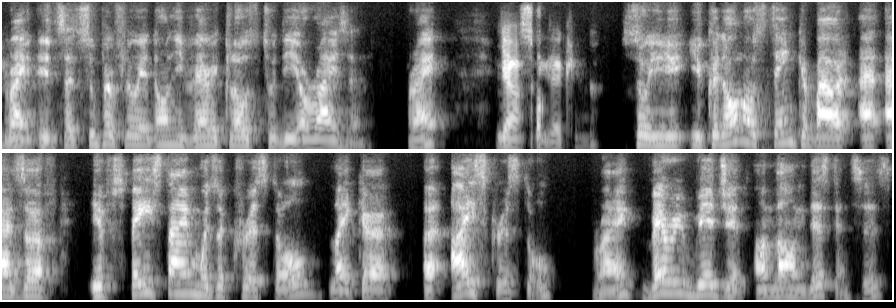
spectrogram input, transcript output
Right. It's a superfluid only very close to the horizon, right? Yeah, So- exactly. So you, you could almost think about as of if space-time was a crystal, like a, a ice crystal, right? Very rigid on long distances,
